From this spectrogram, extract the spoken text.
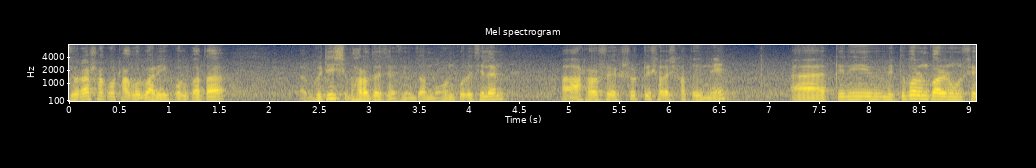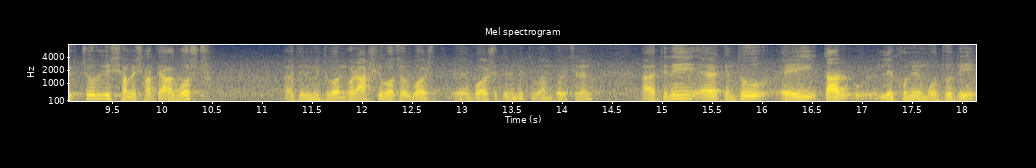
জোড়াসাঁকো ঠাকুরবাড়ি কলকাতা ব্রিটিশ ভারতে জন্মগ্রহণ করেছিলেন আঠারোশো একষট্টি সালে সাতই মে। তিনি মৃত্যুবরণ করেন উনিশশো একচল্লিশ সালে সাতই আগস্ট। তিনি মৃত্যুবরণ করেন, আশি বছর বয়স বয়সে তিনি মৃত্যুবরণ করেছিলেন। তিনি কিন্তু এই তার লেখনীর মধ্য দিয়ে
